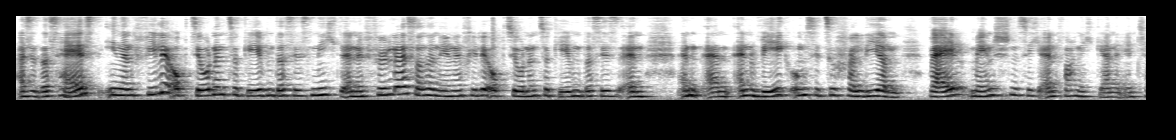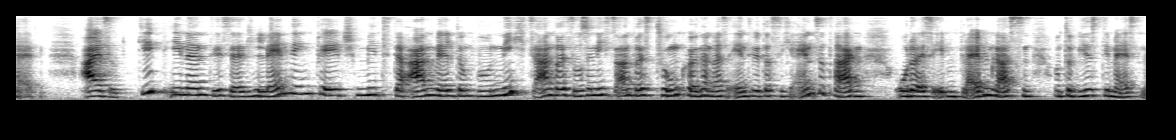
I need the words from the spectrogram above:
Also das heißt, ihnen viele Optionen zu geben, das ist nicht eine Fülle, sondern ihnen viele Optionen zu geben, das ist ein, ein, ein, ein Weg, um sie zu verlieren, weil Menschen sich einfach nicht gerne entscheiden. Also gib ihnen diese Landingpage mit der Anmeldung, wo nichts anderes, wo sie nichts anderes tun können, als entweder sich einzutragen oder es eben bleiben lassen und du wirst die meisten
